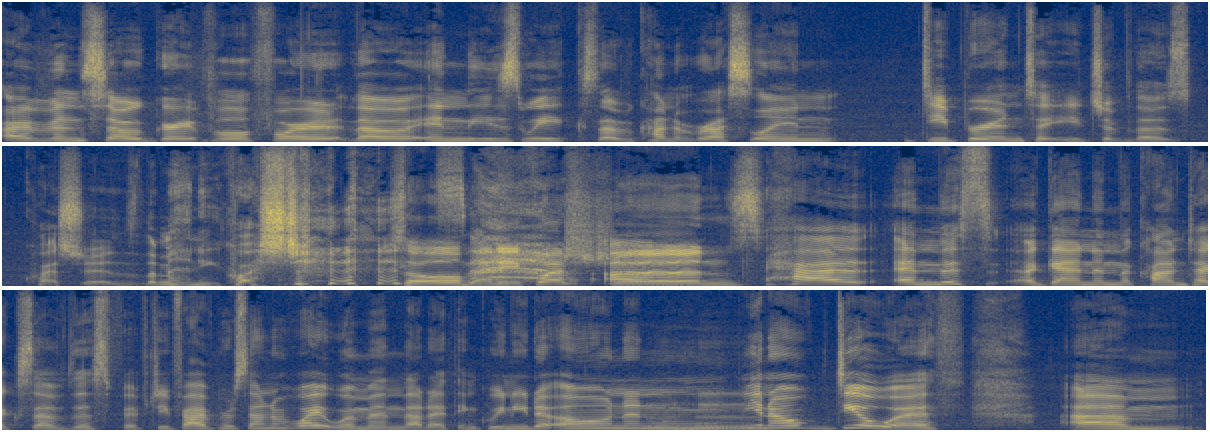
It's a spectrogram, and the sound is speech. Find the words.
I've been so grateful for though in these weeks of kind of wrestling deeper into each of those questions, the many questions. So many questions. has and this again in the context of this 55% of white women that I think we need to own and you know deal with um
